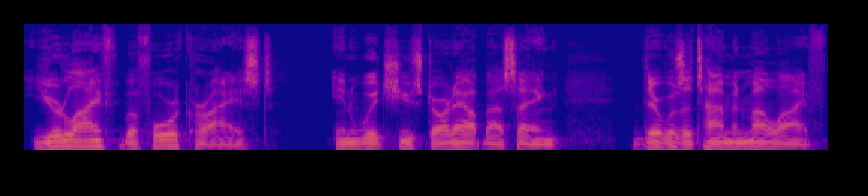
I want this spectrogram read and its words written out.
your life before Christ, in which you start out by saying, "There was a time in my life,"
